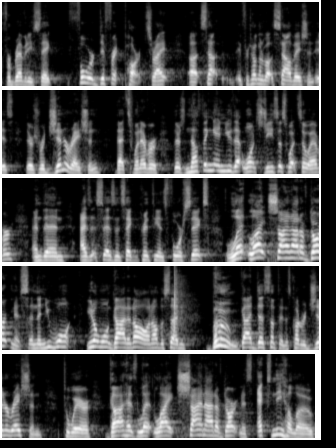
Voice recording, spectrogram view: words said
for brevity's sake, four different parts, right? Uh, sal- if you're talking about salvation, is there's regeneration, that's whenever there's nothing in you that wants Jesus whatsoever. And then, as it says in 2 Corinthians 4 6, let light shine out of darkness. And then you, want, you don't want God at all. And all of a sudden, boom, God does something. It's called regeneration, to where God has let light shine out of darkness, ex nihilo,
